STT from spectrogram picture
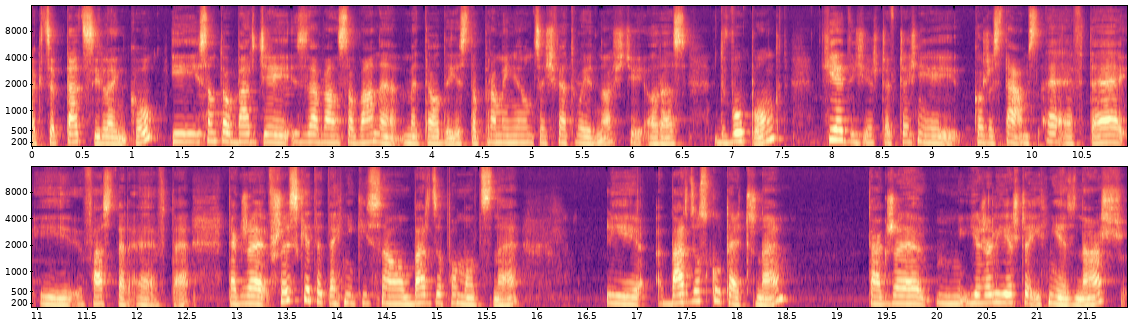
akceptacji lęku i są to bardziej zaawansowane metody. Jest to promieniujące światło jedności oraz dwupunkt. Kiedyś jeszcze wcześniej korzystałam z EFT i Faster EFT. Także wszystkie te techniki są bardzo pomocne i bardzo skuteczne. Także mm, jeżeli jeszcze ich nie znasz,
